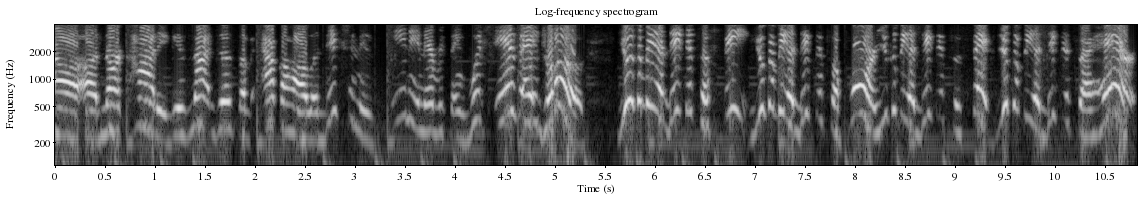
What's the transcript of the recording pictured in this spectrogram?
uh, a narcotic. It's not just of alcohol. Addiction is any and everything, which is a drug. You can be addicted to feet. You can be addicted to porn. You can be addicted to sex. You can be addicted to hair.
